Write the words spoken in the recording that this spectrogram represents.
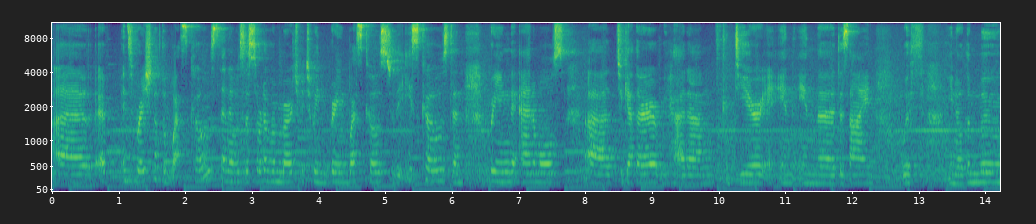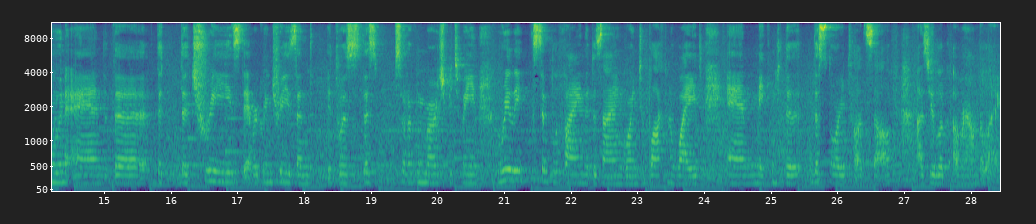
uh, inspiration of the West Coast and it was a sort of a merge between bringing West Coast to the East Coast and bringing the animals uh, together. We had um, deer in, in the design with you know the moon and the, the, the trees, the evergreen trees and it was this sort of merge between really simplifying the design, going to black and white and making the, the story tell itself as you look around the leg.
